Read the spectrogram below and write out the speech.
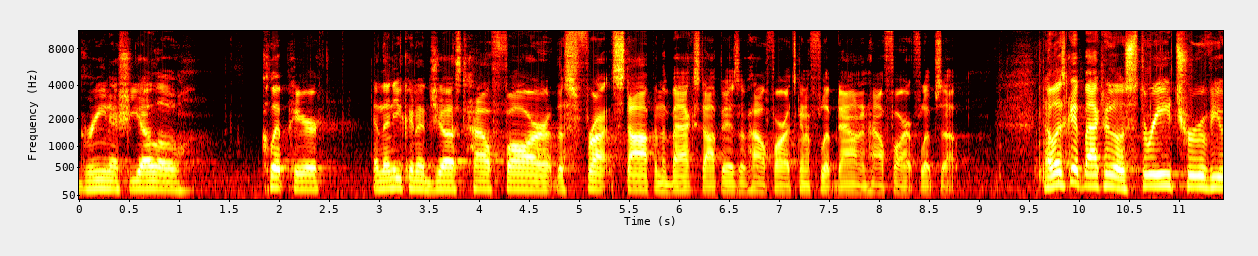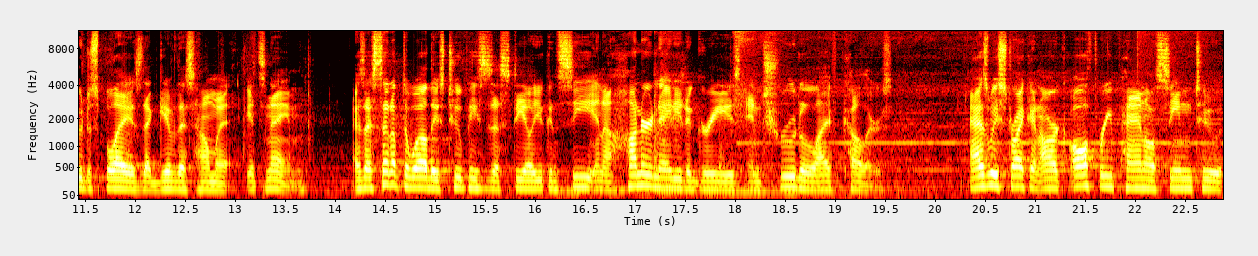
greenish yellow clip here, and then you can adjust how far this front stop and the back stop is of how far it's gonna flip down and how far it flips up. Now let's get back to those three TrueView displays that give this helmet its name. As I set up to weld these two pieces of steel, you can see in 180 degrees in true to life colors. As we strike an arc, all three panels seem to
